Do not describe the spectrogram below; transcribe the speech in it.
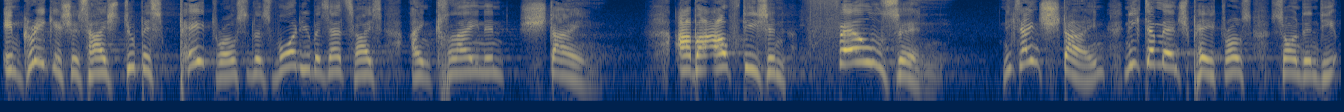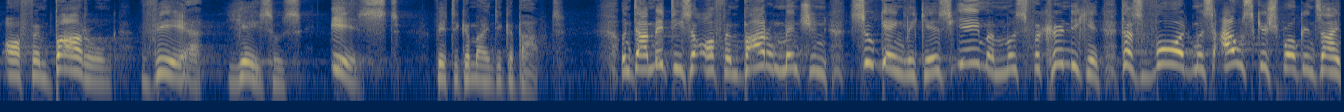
Im Griechischen heißt, du bist Petrus und das Wort übersetzt heißt, einen kleinen Stein. Aber auf diesen Felsen, nicht ein Stein, nicht der Mensch Petrus, sondern die Offenbarung, wer Jesus ist wird die Gemeinde gebaut. Und damit diese Offenbarung Menschen zugänglich ist, jemand muss verkündigen. Das Wort muss ausgesprochen sein.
